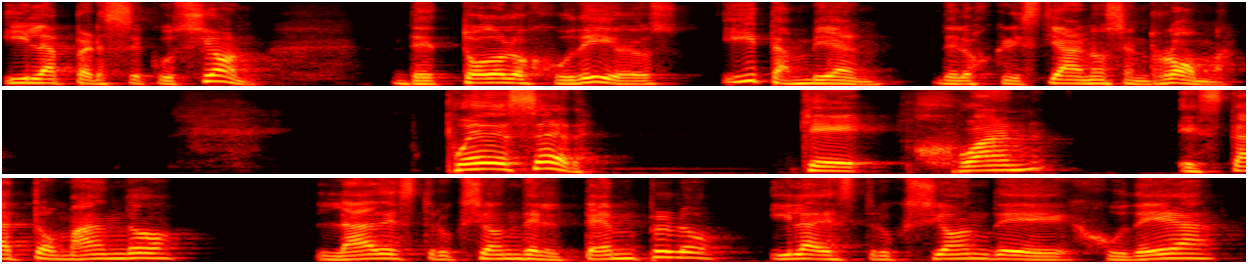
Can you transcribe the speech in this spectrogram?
y la persecución de todos los judíos y también de los cristianos en Roma. Puede ser que Juan está tomando la destrucción del templo y la destrucción de Judea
